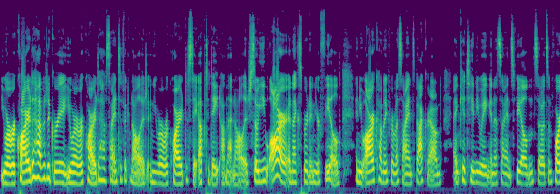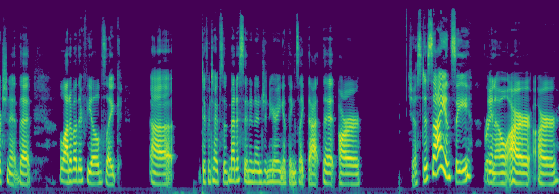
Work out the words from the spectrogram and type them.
You are required to have a degree, you are required to have scientific knowledge, and you are required to stay up to date on that knowledge. So you are an expert in your field, and you are coming from a science background and continuing in a science field. And so it's unfortunate that a lot of other fields, like uh, different types of medicine and engineering and things like that, that are just as sciency, right. you know, are are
